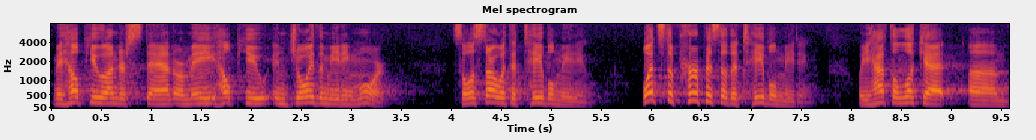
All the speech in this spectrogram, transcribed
may help you understand or may help you enjoy the meeting more. So let's start with the table meeting. What's the purpose of the table meeting? Well, you have to look at um,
